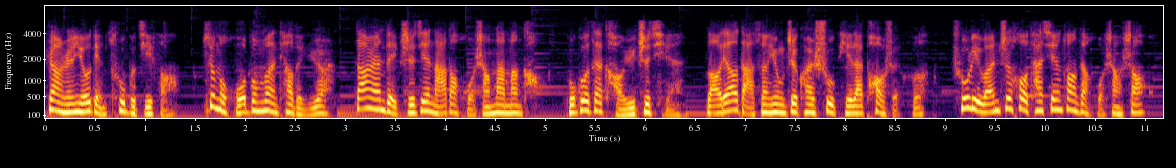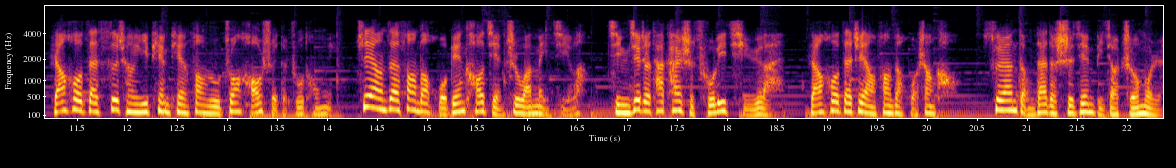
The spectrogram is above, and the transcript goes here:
让人有点猝不及防。这么活蹦乱跳的鱼儿，当然得直接拿到火上慢慢烤。不过在烤鱼之前，老妖打算用这块树皮来泡水喝。处理完之后，他先放在火上烧，然后再撕成一片片放入装好水的竹筒里，这样再放到火边烤，简直完美极了。紧接着，他开始处理起鱼来，然后再这样放在火上烤。虽然等待的时间比较折磨人，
